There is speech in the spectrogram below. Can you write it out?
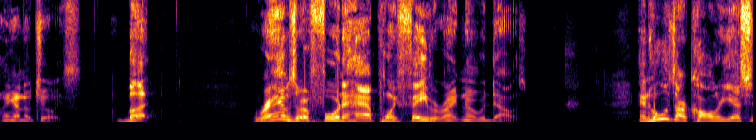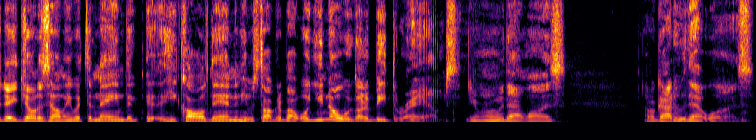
I ain't got no choice. But Rams are a four and a half point favorite right now with Dallas. And who was our caller yesterday, Jonas? Help me with the name that uh, he called in and he was talking about. Well, you know, we're going to beat the Rams. You remember who that was? I forgot who that was.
